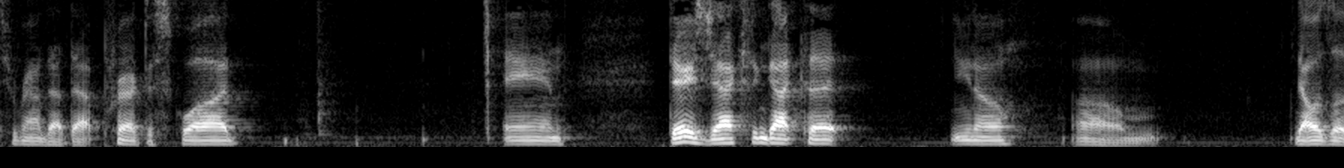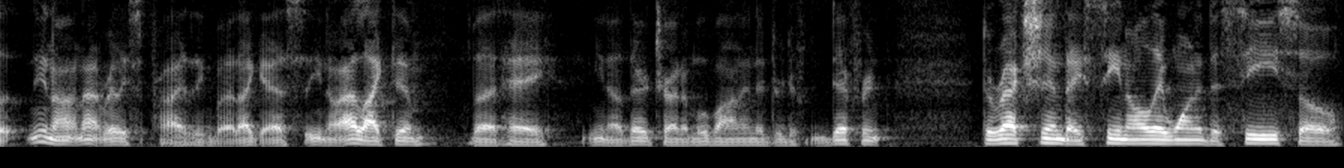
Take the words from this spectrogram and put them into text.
to round out that practice squad. And Darius Jackson got cut. You know, um, that was a you know not really surprising, but I guess you know I liked him. But hey, you know they're trying to move on in a different different direction. They've seen all they wanted to see, so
